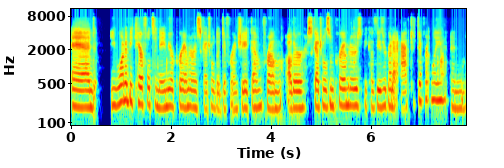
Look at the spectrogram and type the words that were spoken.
And you want to be careful to name your parameter and schedule to differentiate them from other schedules and parameters because these are going to act differently and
